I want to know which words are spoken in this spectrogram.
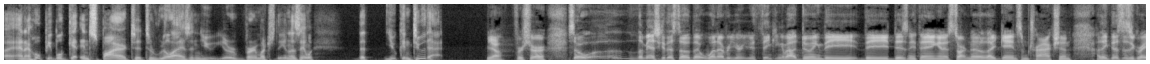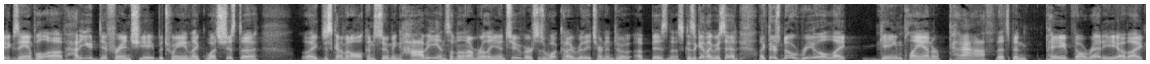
and i hope people get inspired to to realize and you you're very much you know the same way that you can do that yeah, for sure. So uh, let me ask you this though: that whenever you're you're thinking about doing the the Disney thing and it's starting to like gain some traction, I think this is a great example of how do you differentiate between like what's just a like just kind of an all-consuming hobby and something that I'm really into versus what could I really turn into a, a business? Because again, like we said, like there's no real like game plan or path that's been paved already of like,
